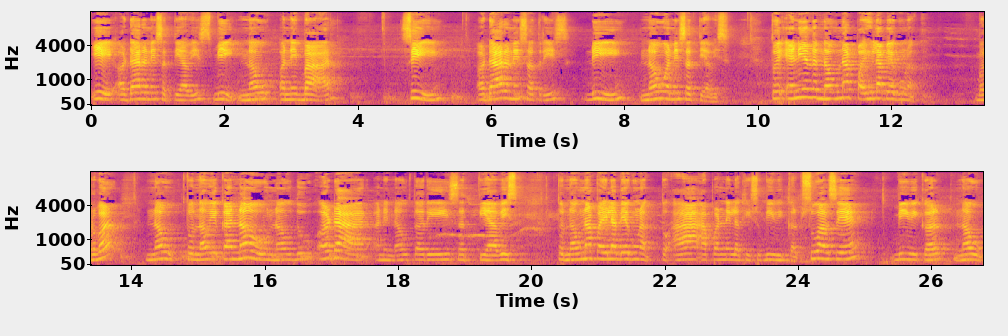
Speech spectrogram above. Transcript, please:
એ અઢાર અને સત્યાવીસ, બી નવ અને બાર, સી અઢાર અને સત્રીસ ડી નવ અને સત્યાવીસ. તો એની અંદર નવના પહેલા બે ગુણક. બરાબર? નવ, તો નવ એકા નવ નવ દુ અઢાર અને નવ તરી સત્યાવીસ. તો નવના પહેલા બે ગુણક. તો આ આપણને લખીશું. બી વિકલ્પ. શું આવશે? બી વિકલ્પ નવ.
